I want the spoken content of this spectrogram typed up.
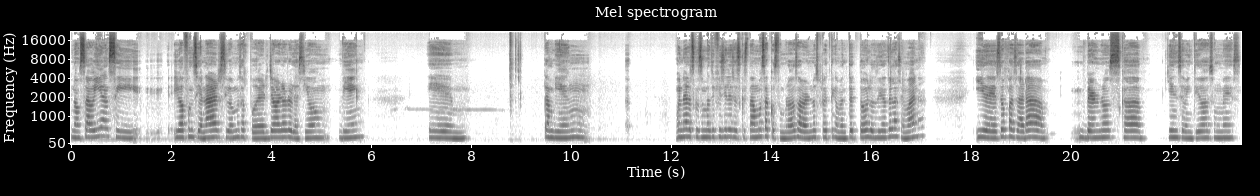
no sabía si iba a funcionar, si íbamos a poder llevar la relación bien. Em, también una de las cosas más difíciles es que estábamos acostumbrados a vernos prácticamente todos los días de la semana y de eso pasar a vernos cada 15, 22, un mes,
